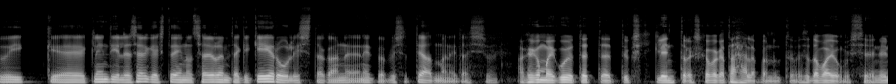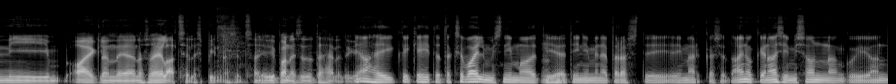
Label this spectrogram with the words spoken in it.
kõik eh, kliendile selgeks teinud, seal ei ole midagi keerulist, aga neid peab lihtsalt teadma, neid asju. aga ega ma ei kujuta ette, et ükski klient oleks ka väga tähele pannud seda vajumist, see on ju nii aeglane ja no sa elad selles pinnas, et sa ei pane seda tähele tegelikult. jah, ei, kõik ehitatakse valmis niimoodi mm, -hmm. et inimene pärast ei, ei märka seda, ainukene asi, mis on, on kui on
